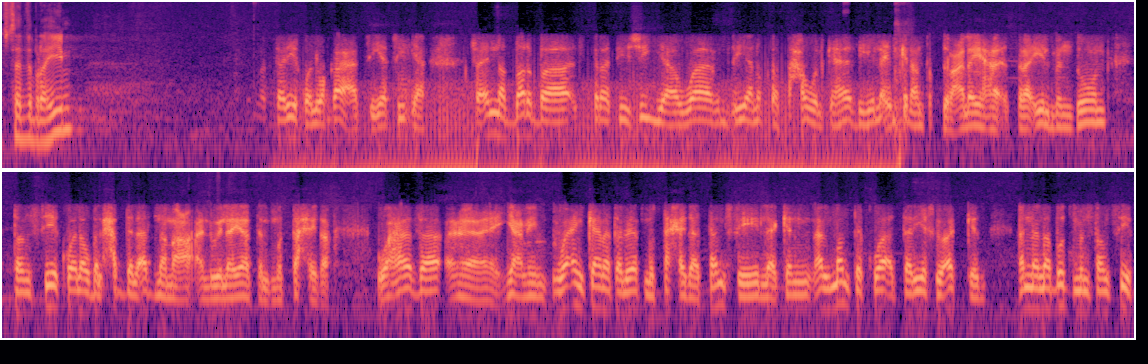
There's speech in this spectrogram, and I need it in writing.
أستاذ إبراهيم. التاريخ والوقائع السياسية فإن الضربة استراتيجية وهي نقطة تحول كهذه لا يمكن أن تقدر عليها إسرائيل من دون تنسيق ولو بالحد الأدنى مع الولايات المتحدة. وهذا يعني وإن كانت الولايات المتحدة تنفي لكن المنطق والتاريخ يؤكد أن لابد من تنسيق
